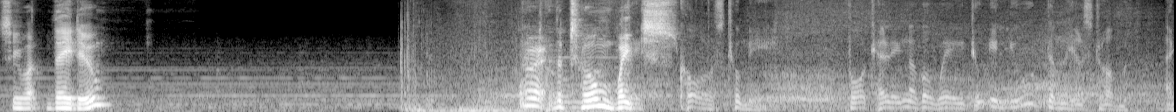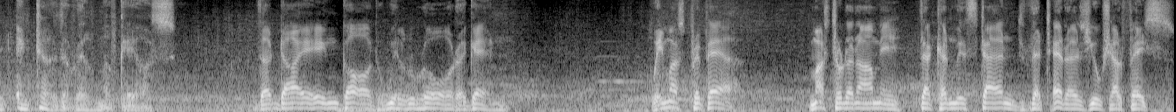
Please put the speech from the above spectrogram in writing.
See what they do. Alright, the tome wakes. Calls to me, foretelling of a way to elude the maelstrom and enter the realm of chaos. The dying god will roar again. We must prepare. Muster an army that can withstand the terrors you shall face.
